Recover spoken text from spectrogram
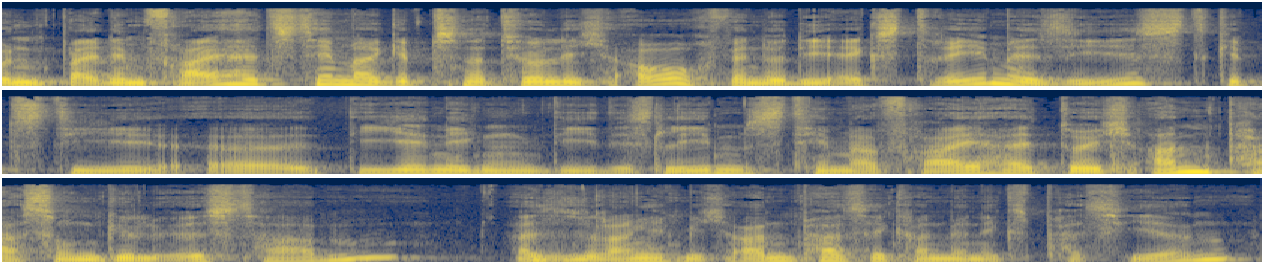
Und bei dem Freiheitsthema gibt es natürlich auch, wenn du die Extreme siehst, gibt es die, äh, diejenigen, die das Lebensthema Freiheit durch Anpassung gelöst haben. Also mhm. solange ich mich anpasse, kann mir nichts passieren.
